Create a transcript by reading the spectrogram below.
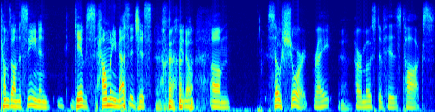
comes on the scene and gives how many messages? you know, um, so short, right? Yeah. Are most of his talks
